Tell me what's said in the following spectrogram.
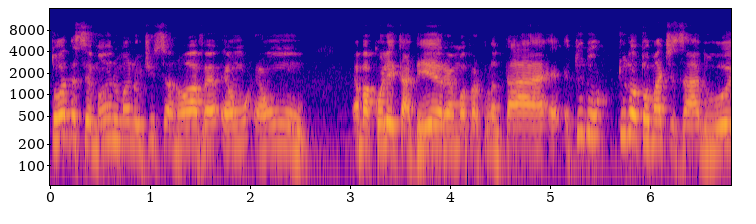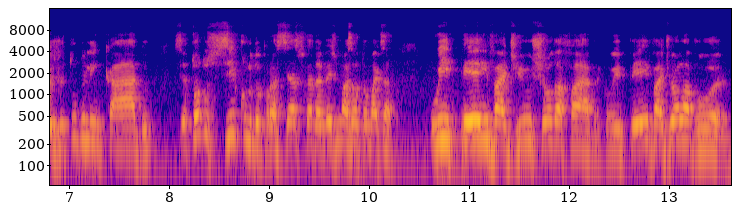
toda semana uma notícia nova, é, um, é, um, é uma colheitadeira, é uma para plantar, é, é, tudo, tudo automatizado hoje, tudo linkado, é todo o ciclo do processo cada vez mais automatizado. O IP invadiu o chão da fábrica, o IP invadiu a lavoura.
